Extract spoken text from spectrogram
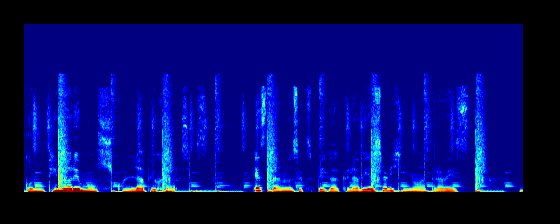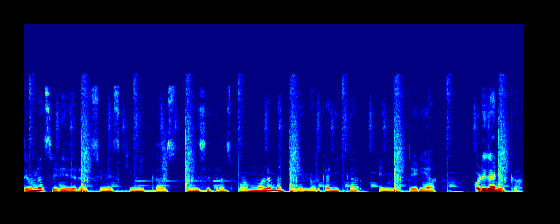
Continuaremos con la biogénesis. Esta nos explica que la vida se originó a través de una serie de reacciones químicas donde se transformó la materia inorgánica en materia orgánica.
